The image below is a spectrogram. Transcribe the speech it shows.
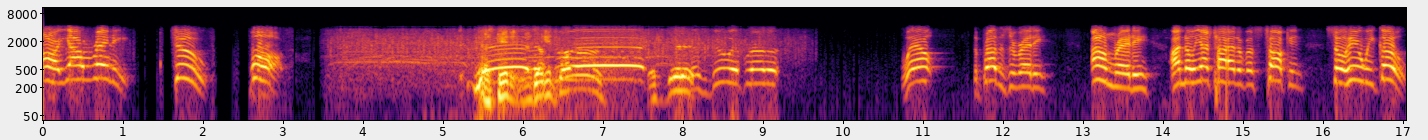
are y'all ready to walk? Let's get it. Let's Yes, get it. Let's get it. Let's do it, brother. Well, the brothers are ready. I'm ready. I know y'all tired of us talking, so here we go.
